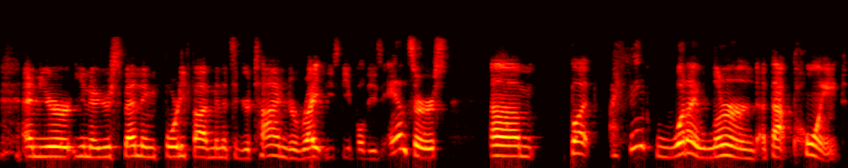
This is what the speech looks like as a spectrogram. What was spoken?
and you're you know you're spending 45 minutes of your time to write these people these answers um, but i think what i learned at that point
